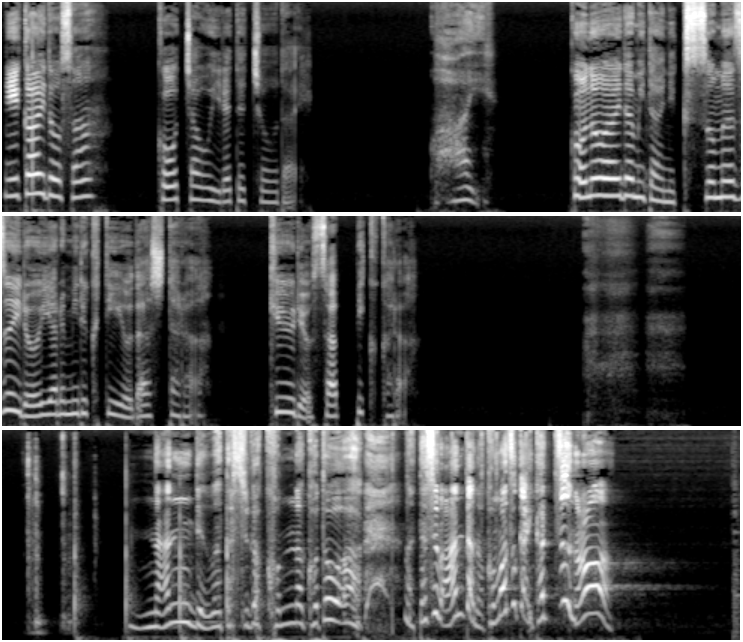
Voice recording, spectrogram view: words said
二階堂さん紅茶を入れてちょうだい。はい。この間みたいにクソまずいロイヤルミルクティーを出したら給料さっぴくから。なんで私がこんなことを私はあんたの小遣いかっつーの！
